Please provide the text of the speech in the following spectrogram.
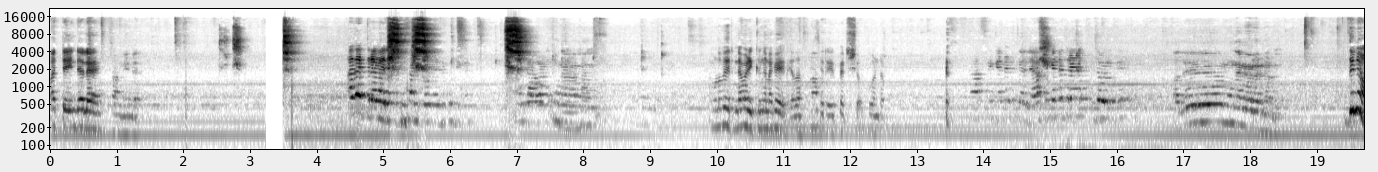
മറ്റേന്റെ അല്ലേ? സണ്ണിന്റെ. അതെത്ര വരെ നമ്മൾ വരുന്ന വഴിക്ക് ഇങ്ങനെ കയറിയതാ. ചെറിയ പെറ്റ് ഷോപ്പ് കണ്ടപ്പോ ഇതിനോ?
